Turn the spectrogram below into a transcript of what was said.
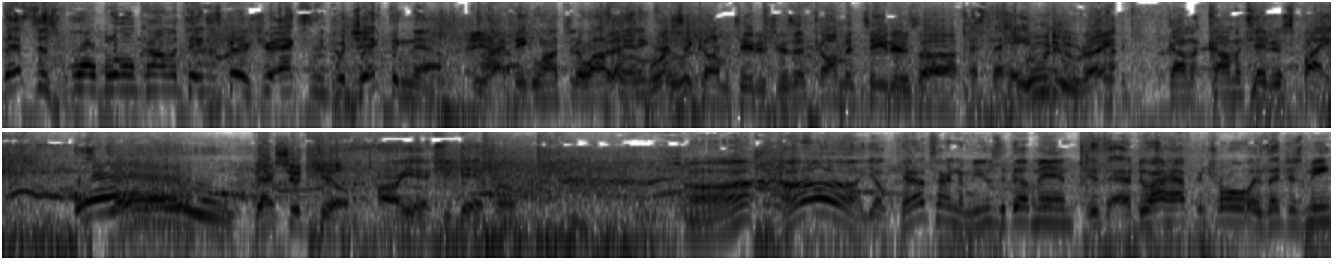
That's just full-blown commentator's curse. You're actually projecting now. Yeah. All right, big launch to the That's standing. worse two. than commentators because that's commentators uh, That's the hate. voodoo, right? Com- commentator spite. Oh, that should kill. Oh yeah, she did, bro. Uh, uh, yo, can I turn the music up, man? Is uh, do I have control? Is that just me?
